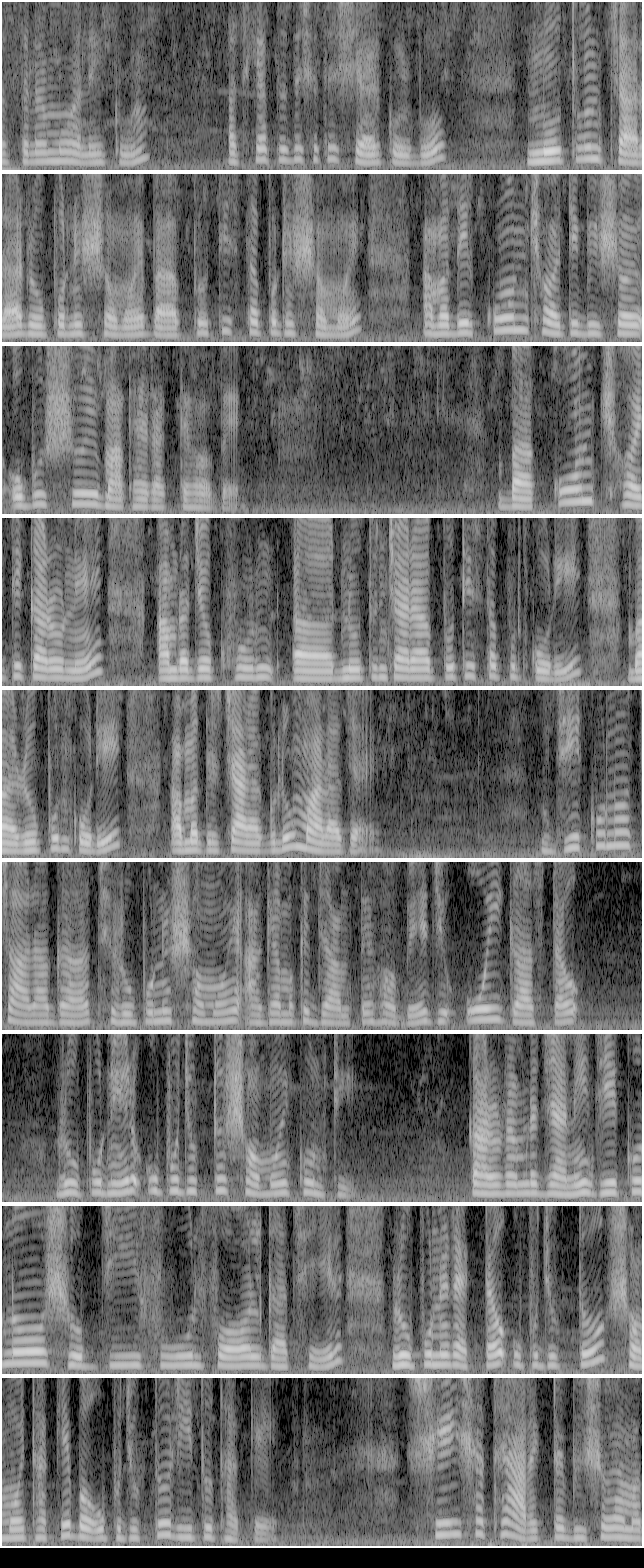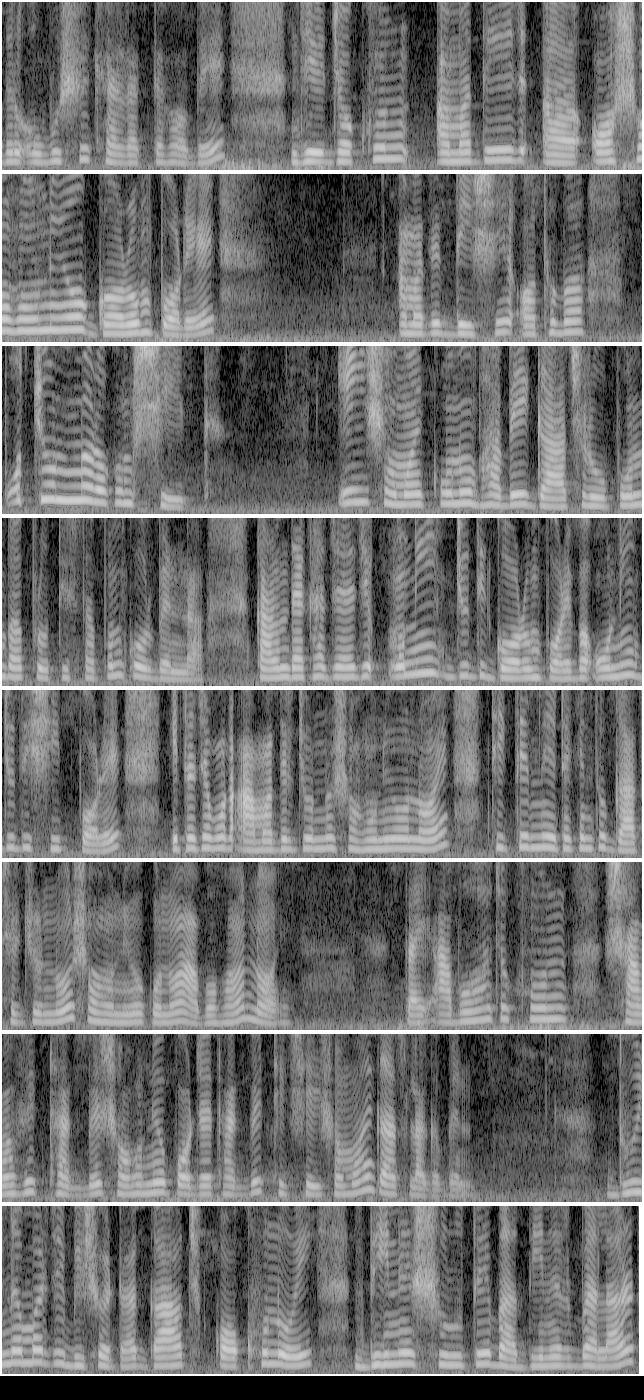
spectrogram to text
আসসালামু আলাইকুম। আজকে আপনাদের সাথে শেয়ার করব নতুন চারা রোপণের সময় বা প্রতিস্থাপনের সময় আমাদের কোন ছয়টি বিষয় অবশ্যই মাথায় রাখতে হবে বা কোন ছয়টি কারণে আমরা যখন নতুন চারা প্রতিস্থাপন করি বা রোপণ করি, আমাদের চারাগুলো মারা যায়। যে কোনো চারা গাছ রোপণের সময় আগে আমাকে জানতে হবে যে ওই গাছটা রোপণের উপযুক্ত সময় কোনটি? কারণ আমরা জানি যে কোনো সবজি, ফুল, ফল, গাছের রোপণের একটা উপযুক্ত সময় থাকে বা উপযুক্ত ঋতু থাকে। সেই সাথে আরেকটা বিষয় আমাদের অবশ্যই খেয়াল রাখতে হবে যে যখন আমাদের অসহনীয় গরম পড়ে আমাদের দেশে অথবা প্রচণ্ড রকম শীত এই সময় কোনোভাবে গাছ রোপণ বা প্রতিস্থাপন করবেন না। কারণ দেখা যায় যে অনেক যদি গরম পড়ে বা অনেক যদি শীত পড়ে, এটা যেমন আমাদের জন্য সহনীয় নয়, ঠিক তেমনি এটা কিন্তু গাছের জন্য সহনীয় কোনো আবহাওয়া নয়। তাই আবহাওয়া যখন স্বাভাবিক থাকবে, সহনীয় পর্যায়ে থাকবে, ঠিক সেই সময় গাছ লাগাবেন। দুই নম্বর যে বিষয়টা, গাছ কখনোই দিনের শুরুতে বা দিনের বেলার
